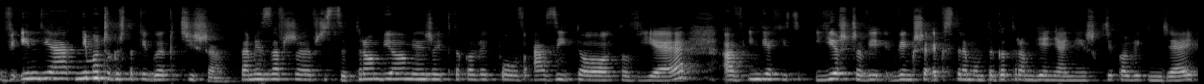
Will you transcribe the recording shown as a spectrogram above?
W Indiach nie ma czegoś takiego jak cisza. Tam jest zawsze wszyscy trąbią. Jeżeli ktokolwiek był w Azji, to, to wie, a w Indiach jest jeszcze większy ekstremum tego trąbienia niż gdziekolwiek indziej.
